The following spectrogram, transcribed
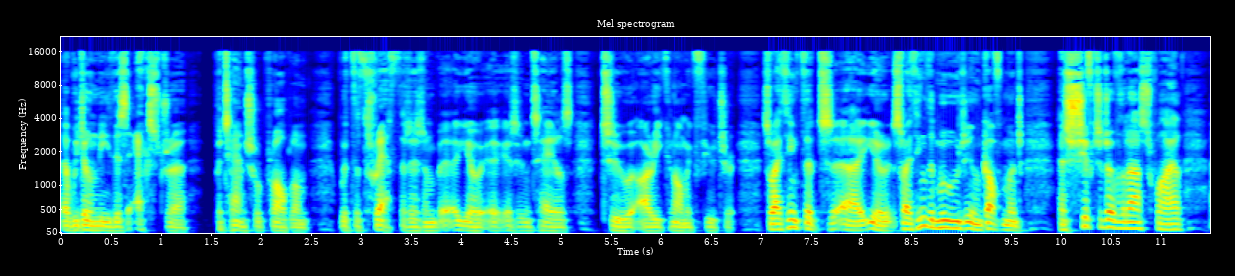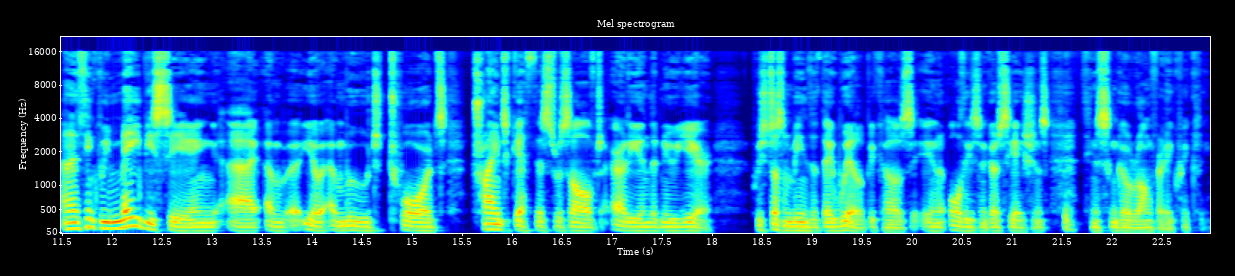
That we don't need this extra potential problem with the threat that it, uh, you know, it entails to our economic future. So I think that, uh, you know, so I think the mood in government has shifted over the last while, and I think we may be seeing, uh, a, you know, a mood towards trying to get this resolved early in the new year which doesn't mean that they will, because in all these negotiations, things can go wrong very quickly.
